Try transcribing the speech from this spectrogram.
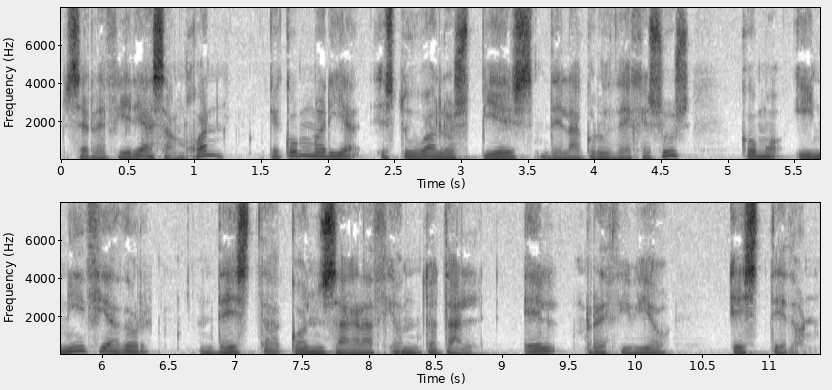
se refiere a San Juan, que con María estuvo a los pies de la cruz de Jesús como iniciador de esta consagración total. Él recibió este don.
